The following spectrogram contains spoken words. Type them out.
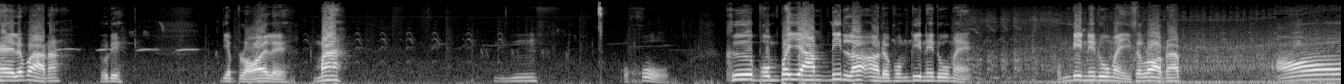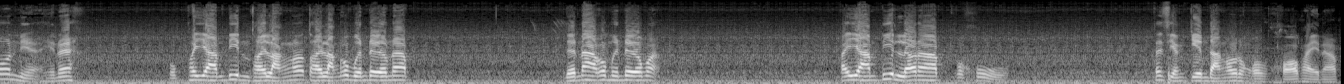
ให้หรือเปล่านะ ดูดิเรียบร้อยเลย มาอโอ้โหคือผมพยายามดิ้นแล้วอ่าเดี๋ยวผมดิ้นให้ดูใหม่ ผมดิ้นให้ดูใหม่อีกสักรอบนะครับ อ๋อเนี่ยเห็นไหมผมพยายามดิ้นถอยหลังแล้วถอยหลังก็เหมือนเดิมนะครับ เดินหน้าก็เหมือนเดิมอะพยายามดิ้นแล้วนะครับโอ้โหถ้าเสียงเกมดังก็ต้องขออภัยนะครับ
